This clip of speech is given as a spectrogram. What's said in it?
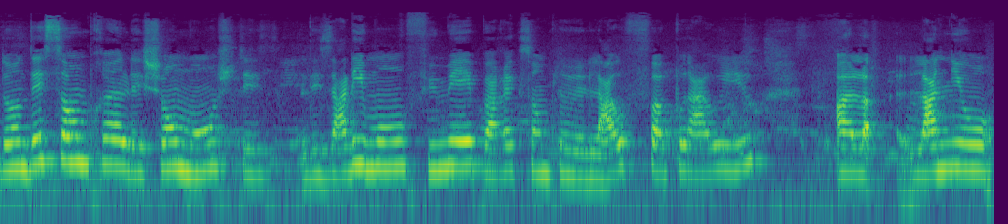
Dans décembre, les champs mangent des, les aliments fumés, par exemple le laufabrauer, l'agneau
